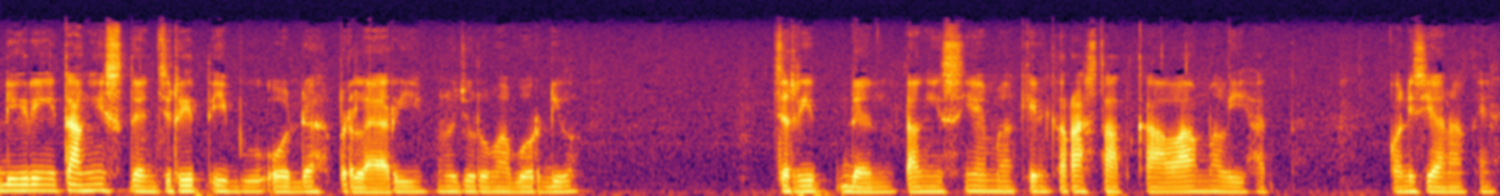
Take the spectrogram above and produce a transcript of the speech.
Diiringi tangis dan jerit ibu Odah berlari menuju rumah bordil. Jerit dan tangisnya makin keras tatkala melihat kondisi anaknya.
